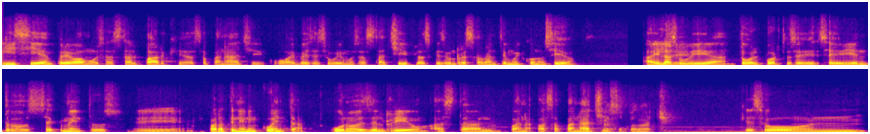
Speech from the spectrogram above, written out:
y siempre vamos hasta el parque, hasta Panachi, o hay veces subimos hasta Chiflas, que es un restaurante muy conocido. Ahí la subida, todo el puerto se, se divide en dos segmentos eh, para tener en cuenta. Uno desde el río hasta, el hasta Panachi, hasta Panachi, que son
